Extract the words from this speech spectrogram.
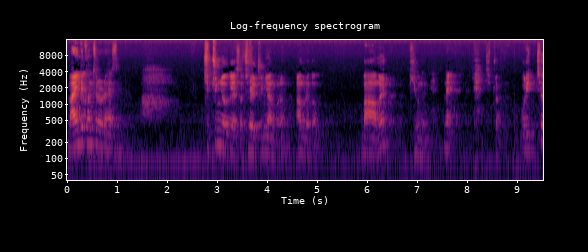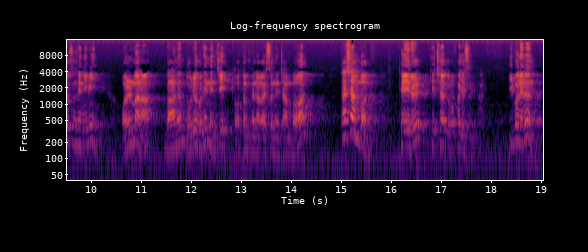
마인드 컨트롤을 했습니다. 집중력에서 제일 중요한 거는 아무래도 마음을 비우는 데. 네. 예, 집중하다. 우리 체육 선생님이 얼마나 많은 노력을 했는지 또 어떤 변화가 있었는지 한번 다시 한번 대회를 개최하도록 하겠습니다. 이번에는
